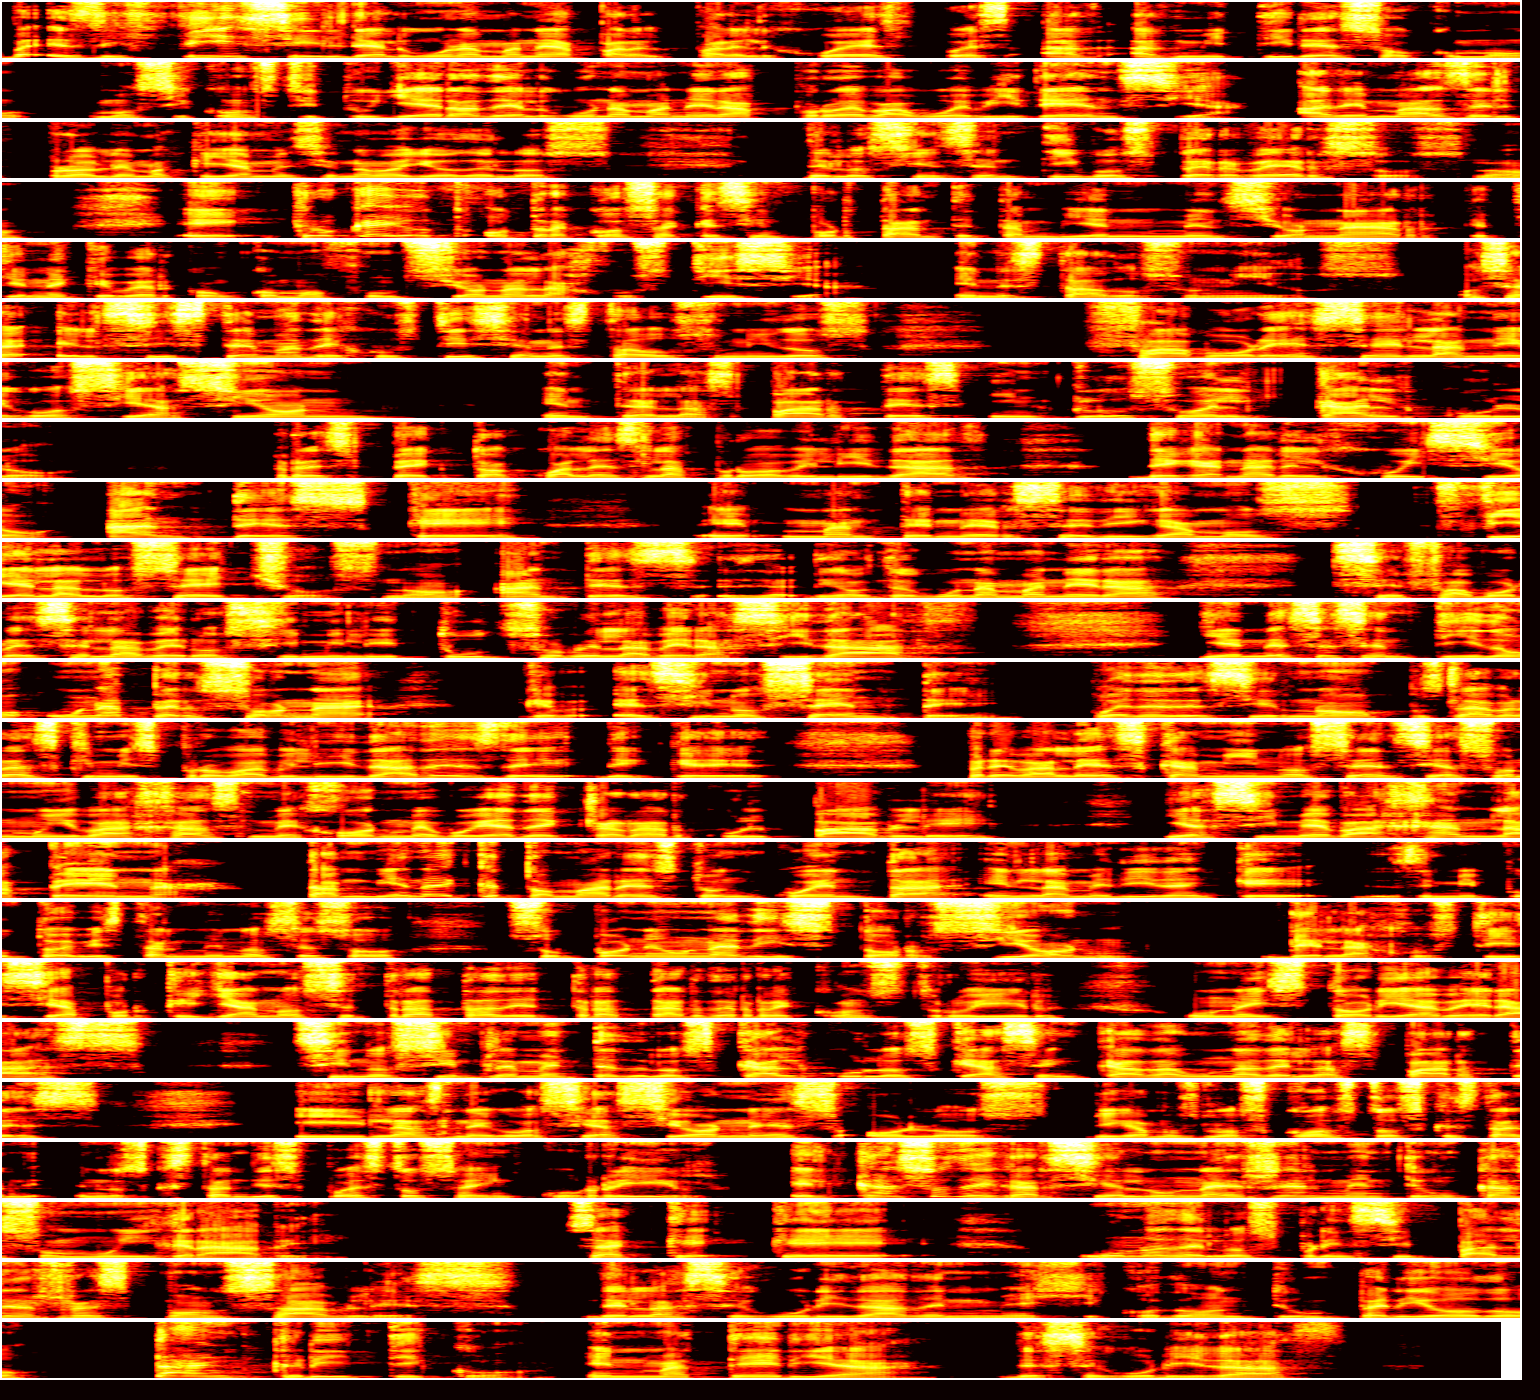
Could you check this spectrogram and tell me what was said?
es difícil de alguna manera para, para el juez pues admitir eso como, como si constituyera de alguna manera prueba o evidencia, además del problema que ya mencionaba yo de los, de los incentivos perversos, ¿no? Eh, creo que hay otra cosa que es importante también mencionar que tiene que ver con cómo funciona la justicia en Estados Unidos. O sea, el sistema de justicia en Estados Unidos favorece la negociación entre las partes, incluso el cálculo respecto a cuál es la probabilidad de ganar el juicio antes que eh, mantenerse, digamos, fiel a los hechos, ¿no? Antes, eh, digamos, de alguna manera se favorece la verosimilitud sobre la veracidad. Y en ese sentido, una persona que es inocente puede decir, no, pues la verdad es que mis probabilidades de, de que prevalezca mi inocencia son muy bajas, mejor me voy a declarar culpable y así me bajan la pena. También hay que tomar esto en cuenta en la medida en que, desde mi punto de vista al menos, eso supone una distorsión de la justicia, porque ya no se trata de tratar de reconstruir una historia veraz, sino simplemente de los cálculos que hacen cada una de las partes y las negociaciones o los, digamos, los costos que están, en los que están dispuestos a incurrir. El caso de García Luna es realmente un caso muy grave. O sea, que, que uno de los principales responsables de la seguridad en México durante un periodo tan crítico en materia de seguridad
